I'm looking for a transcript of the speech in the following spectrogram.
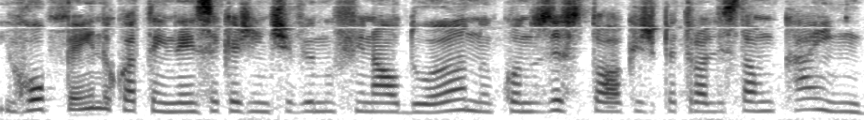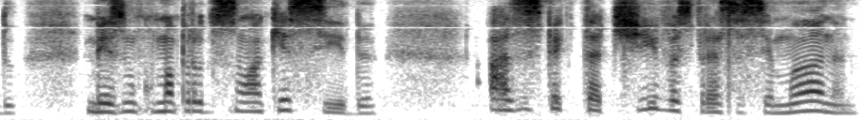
e rompendo com a tendência que a gente viu no final do ano, quando os estoques de petróleo estavam caindo, mesmo com uma produção aquecida. As expectativas para essa semana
